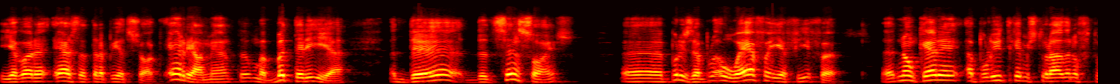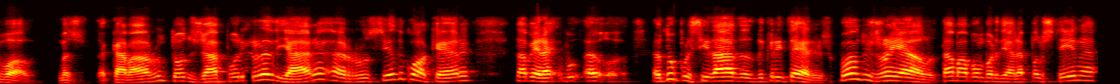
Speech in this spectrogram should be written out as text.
e agora esta terapia de choque. É realmente uma bateria de, de sanções. Uh, por exemplo, a UEFA e a FIFA uh, não querem a política misturada no futebol. mas acabaram todos já por irradiar a Rússia de qualquer. Está a ver? A, a, a duplicidade de critérios. Quando Israel estava a bombardear a Palestina,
